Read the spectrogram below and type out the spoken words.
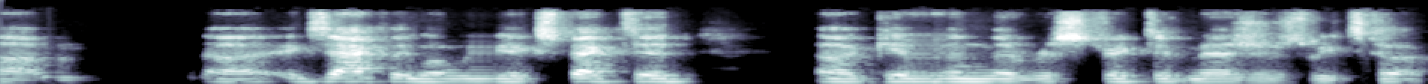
um, uh, exactly what we expected, uh, given the restrictive measures we took.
